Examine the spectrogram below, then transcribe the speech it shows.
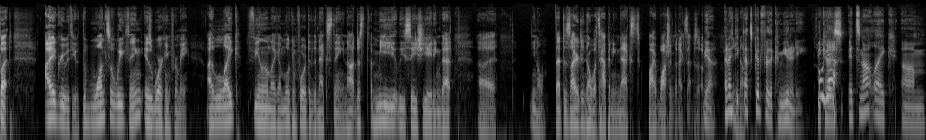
But I agree with you. The once a week thing is working for me. I like feeling like I'm looking forward to the next thing, not just immediately satiating that, uh, you know, that desire to know what's happening next by watching the next episode. Yeah, and I think know. that's good for the community Oh, yeah. because it's not like um,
